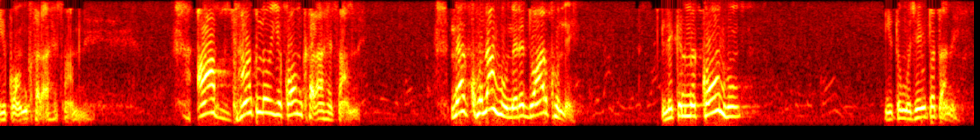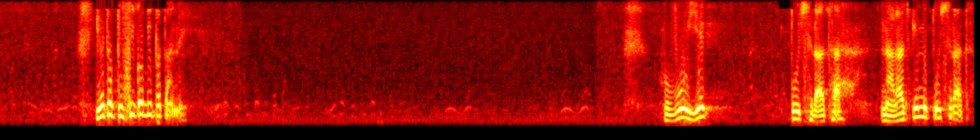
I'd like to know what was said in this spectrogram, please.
ये कौन खड़ा है सामने? आप झाँक लो ये कौन खड़ा है सामने? मैं खुला हूँ मेरे द्वार खुले लेकिन मैं कौन हूँ? ये तो मुझे ही पता नहीं। ये तो किसी को भी पता नहीं। वो ये पूछ रहा था नाराज़गी में पूछ रहा था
